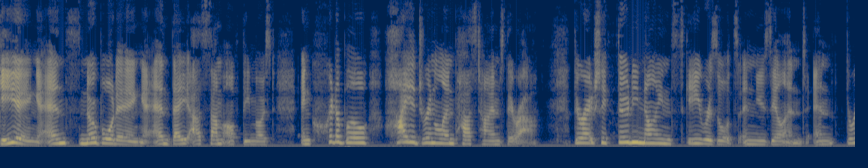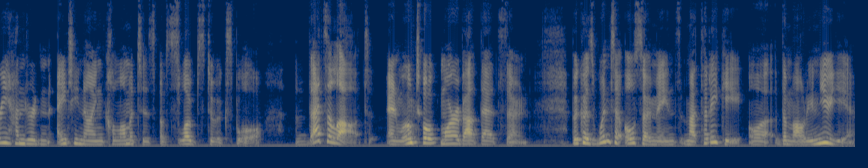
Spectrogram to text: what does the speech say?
skiing and snowboarding, and they are some of the most incredible high adrenaline pastimes there are. There are actually 39 ski resorts in New Zealand and 389 kilometres of slopes to explore. That's a lot, and we'll talk more about that soon because winter also means Matariki, or the Maori New Year.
